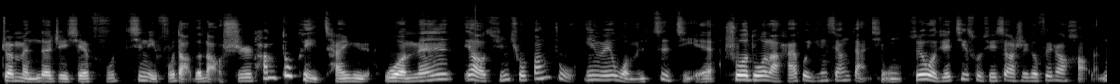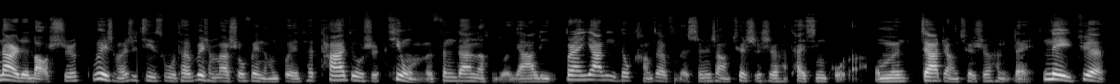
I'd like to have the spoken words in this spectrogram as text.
专门的这些辅心理辅导的老师，他们都可以参与。我们要寻求帮助，因为我们自己说多了还会影响感情，所以我觉得寄宿学校是一个非常好的。那儿的老师为什么是寄宿？他为什么要收费那么贵？他他就是替我们分担了很多压力，不然压力都扛在我们的身上，确实是太辛苦了。我们家长确实很累。内卷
